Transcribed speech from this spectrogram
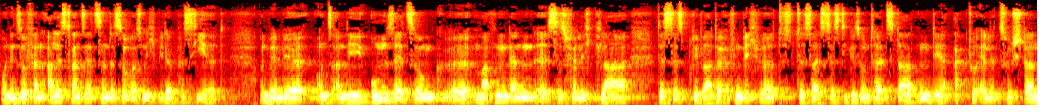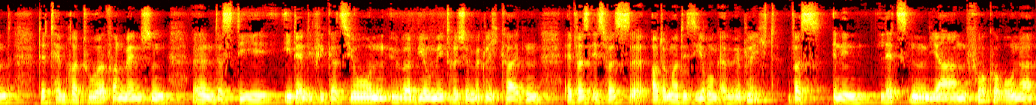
Und insofern alles dran setzen, dass sowas nicht wieder passiert. Und wenn wir uns an die Umsetzung äh, machen, dann ist es völlig klar, dass das Private öffentlich wird. Das heißt, dass die Gesundheitsdaten, der aktuelle Zustand der Temperatur von Menschen, äh, dass die Identifikation über biometrische Möglichkeiten etwas ist, was äh, Automatisierung ermöglicht, was in den letzten Jahren vor Corona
